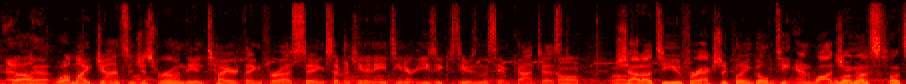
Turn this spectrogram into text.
at Well, that. well, Mike Johnson just ruined the entire thing for us, saying 17 and 18 are easy because he was in the same contest. Oh, well. Shout out to you for actually playing Golden Tee and watching Well, then us. let's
